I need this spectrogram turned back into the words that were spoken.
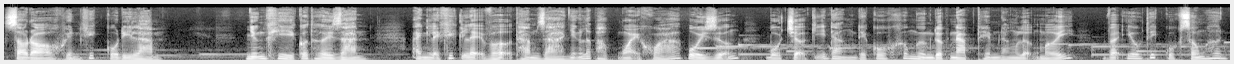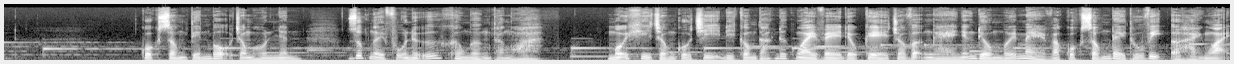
sau đó khuyến khích cô đi làm. Những khi có thời gian, anh lại khích lệ vợ tham gia những lớp học ngoại khóa bồi dưỡng, bổ trợ kỹ năng để cô không ngừng được nạp thêm năng lượng mới và yêu thích cuộc sống hơn. Cuộc sống tiến bộ trong hôn nhân giúp người phụ nữ không ngừng thăng hoa. Mỗi khi chồng cô chị đi công tác nước ngoài về đều kể cho vợ nghe những điều mới mẻ và cuộc sống đầy thú vị ở hải ngoại.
